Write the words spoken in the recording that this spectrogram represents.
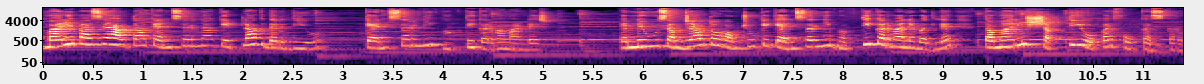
મારી પાસે આવતા કેન્સરના કેટલાક દર્દીઓ કેન્સરની ભક્તિ કરવા માંડે છે. એમને હું સમજાવતો હોઉં છું કે કેન્સરની ભક્તિ કરવાને બદલે તમારી શક્તિઓ પર ફોકસ કરો.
